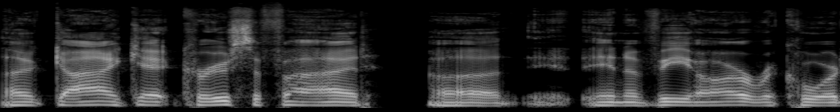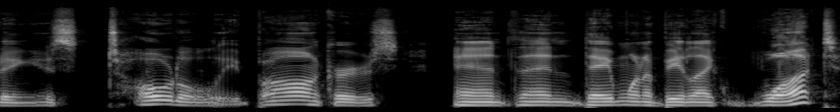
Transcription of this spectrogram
a guy get crucified uh, in a VR recording is totally bonkers. And then they want to be like, what?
